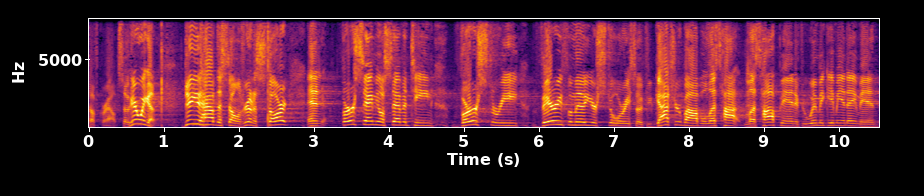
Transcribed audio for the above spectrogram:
tough crowd. So here we go. Do you have the stones? We're going to start in 1 Samuel 17, verse 3. Very familiar story. So if you've got your Bible, let's hop, let's hop in. If you're with me, give me an amen.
